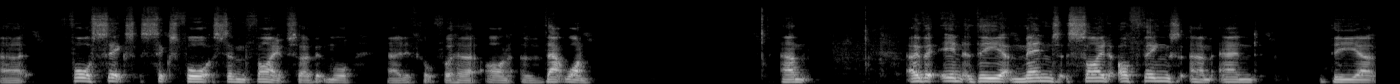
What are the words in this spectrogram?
uh, 4 6, 6 4, 7 5. So a bit more uh, difficult for her on that one. Um, over in the men's side of things, um, and the uh,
